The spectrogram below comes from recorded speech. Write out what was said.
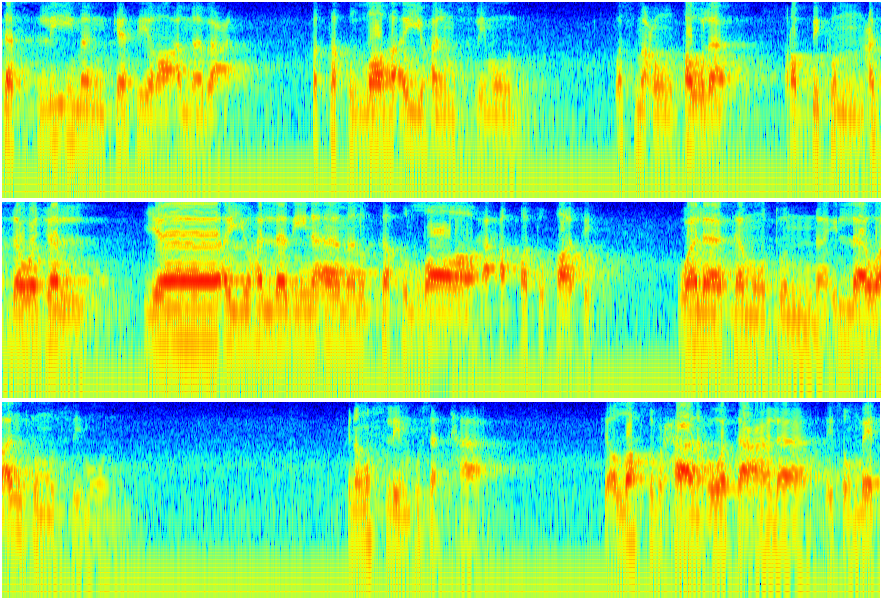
تسليما كثيرا أما بعد فاتقوا الله أيها المسلمون واسمعوا قول ربكم عز وجل يا أيها الذين آمنوا اتقوا الله حق تقاته ولا تموتن إلا وأنتم مسلمون พี่น้องมุสลิมผู้ศรัทธา ที่อัลลอฮ์ سبحانه และ تعالى ได้ทรงเมต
